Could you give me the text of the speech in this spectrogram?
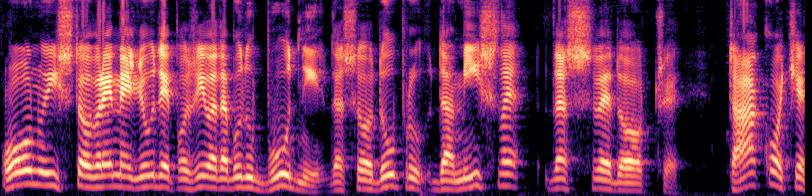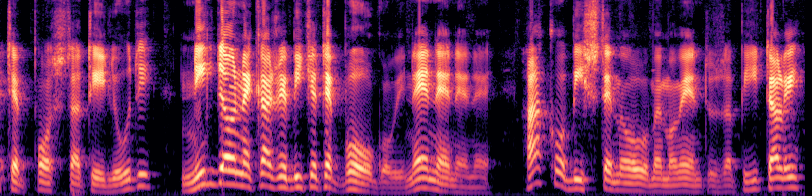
on u isto vreme ljude poziva da budu budni, da se odupru, da misle, da svedoče. Tako ćete postati ljudi. Nigde on ne kaže bit ćete bogovi. Ne, ne, ne, ne. Ako biste me u ovome momentu zapitali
